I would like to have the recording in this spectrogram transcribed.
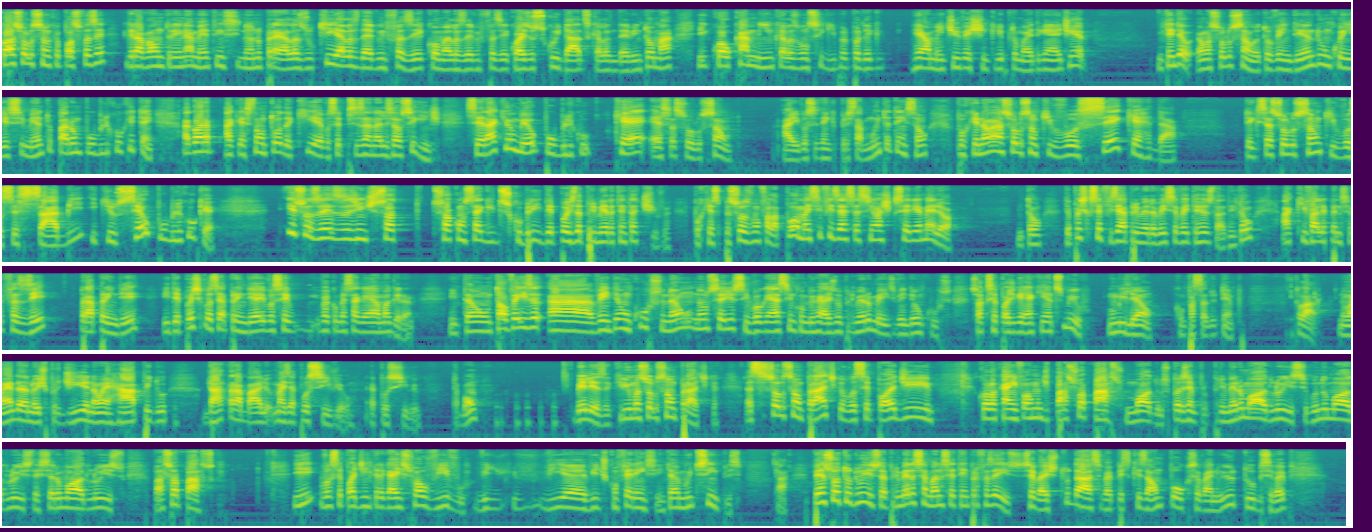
Qual a solução que eu posso fazer? Gravar um treinamento ensinando para elas o que elas devem fazer, como elas devem fazer, quais os cuidados que elas devem tomar e qual o caminho que elas vão seguir para poder realmente investir em criptomoeda e ganhar dinheiro. Entendeu? É uma solução. Eu estou vendendo um conhecimento para um público que tem. Agora, a questão toda aqui é você precisa analisar o seguinte: será que o meu público quer essa solução? Aí você tem que prestar muita atenção, porque não é a solução que você quer dar. Tem que ser a solução que você sabe e que o seu público quer. Isso às vezes a gente só, só consegue descobrir depois da primeira tentativa. Porque as pessoas vão falar, pô, mas se fizesse assim eu acho que seria melhor. Então, depois que você fizer a primeira vez, você vai ter resultado. Então, aqui vale a pena você fazer para aprender e depois que você aprender aí você vai começar a ganhar uma grana. Então talvez a vender um curso não não seja assim, vou ganhar 5 mil reais no primeiro mês vender um curso. Só que você pode ganhar 500 mil, um milhão com o passar do tempo. Claro, não é da noite para o dia, não é rápido, dá trabalho, mas é possível, é possível, tá bom? Beleza, cria uma solução prática. Essa solução prática você pode colocar em forma de passo a passo, módulos. Por exemplo, primeiro módulo isso, segundo módulo isso, terceiro módulo isso, passo a passo. E você pode entregar isso ao vivo, via videoconferência. Então é muito simples. Tá? Pensou tudo isso? É a primeira semana você tem para fazer isso. Você vai estudar, você vai pesquisar um pouco, você vai no YouTube, você vai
